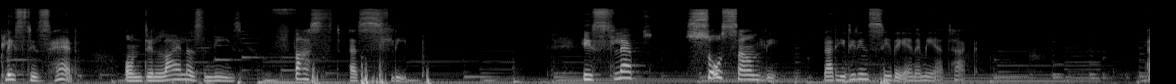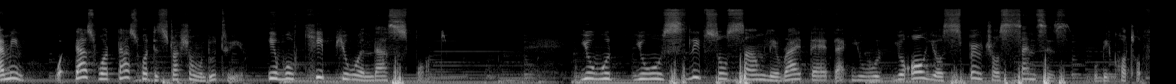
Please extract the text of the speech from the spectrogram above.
placed his head on Delilah's knees, fast asleep. He slept so soundly that he didn't see the enemy attack. I mean, that's what that's what distraction will do to you. It will keep you in that spot. You would you will sleep so soundly right there that you will your all your spiritual senses will be cut off.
